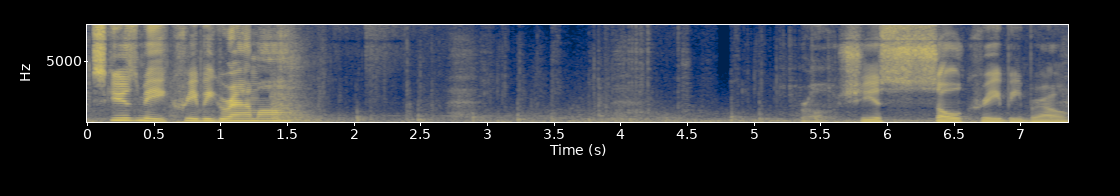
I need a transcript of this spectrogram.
Excuse me, creepy grandma. Bro, she is so creepy, bro.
